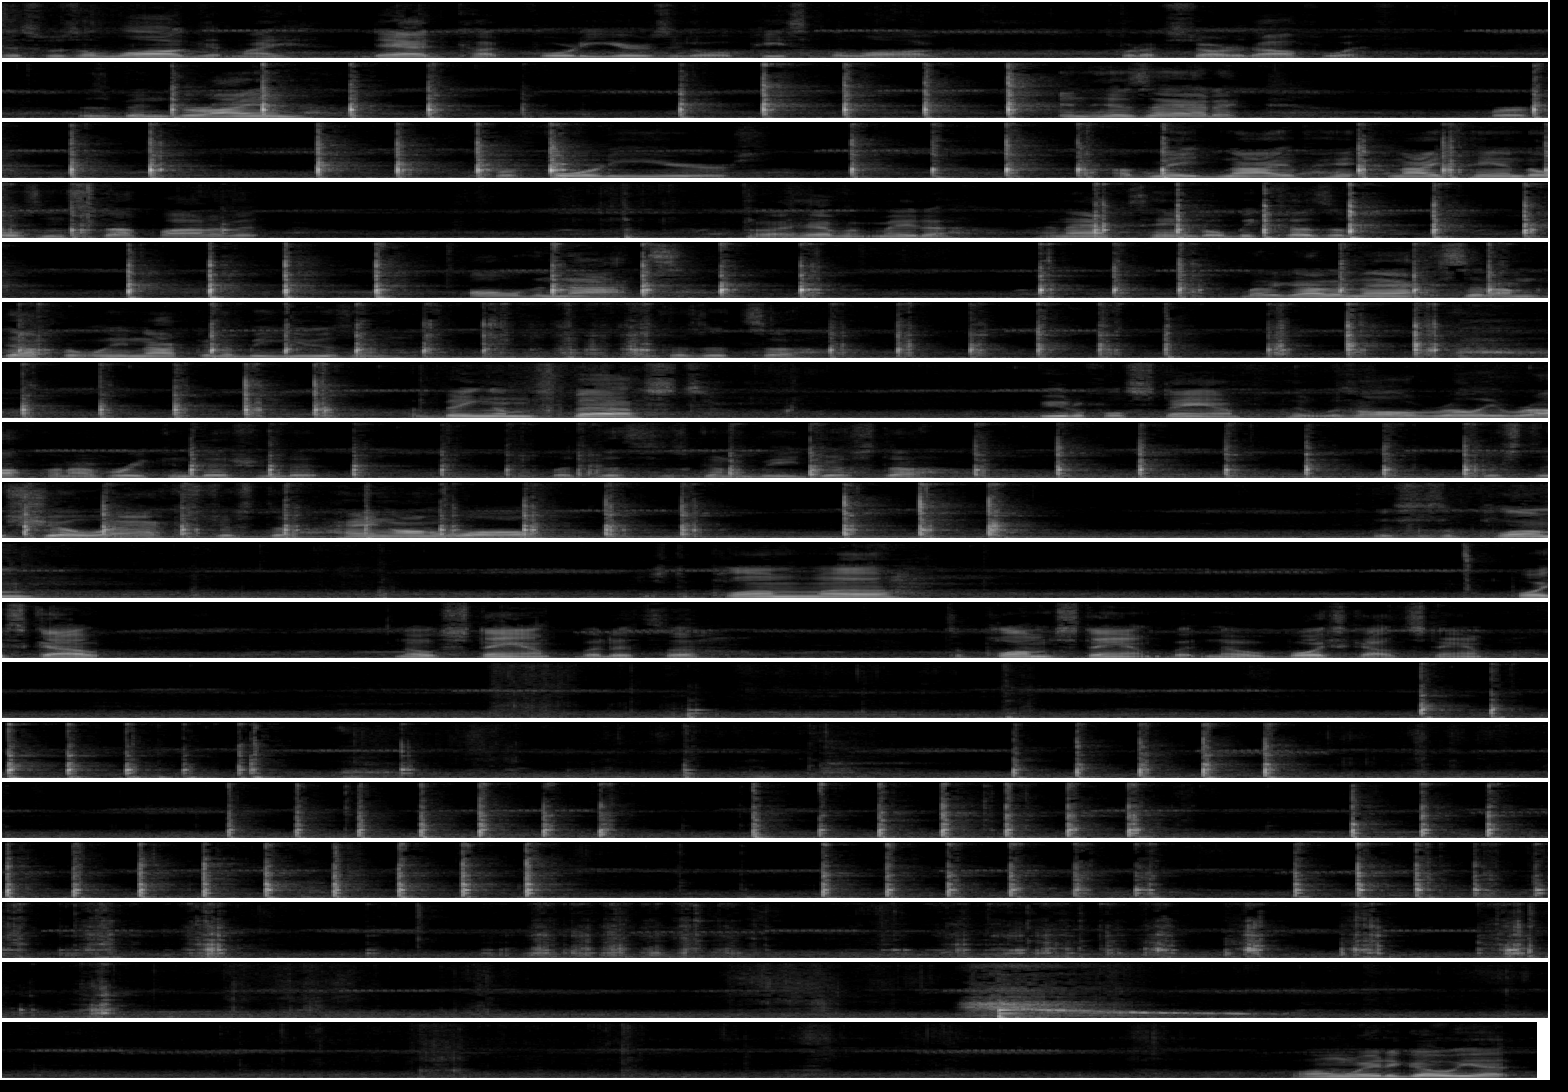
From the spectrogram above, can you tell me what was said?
This was a log that my dad cut 40 years ago, a piece of a log. That's what I started off with. This has been drying in his attic for for 40 years. I've made knife knife handles and stuff out of it. But I haven't made a, an axe handle because of all the knots. But I got an axe that I'm definitely not going to be using because it's a, a Bingham's Best beautiful stamp. It was all really rough and I've reconditioned it. But this is going to be just a just a show axe, just to hang on a wall. This is a Plumb, just a Plumb uh, Boy Scout. No stamp, but it's a it's a Plumb stamp, but no Boy Scout stamp. Long way to go yet.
